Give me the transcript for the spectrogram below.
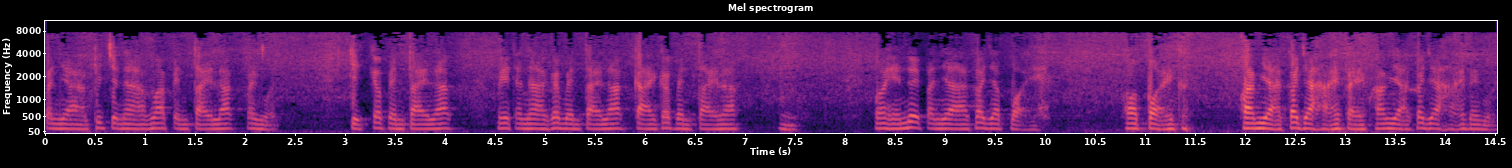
ปัญญาพิจารณาว่าเป็นไตรลักษณ์ไปหมด จิตก็เป็นไตรลักษณ์เวทนาก็เป็นไตรลักษณ์กายก็เป็นไตรลักษณ์พอเห็นด้วยปัญญาก็จะปล่อย พอปล่อยความอยากก็จะหายไป ความอยากก็จะหายไปหมด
